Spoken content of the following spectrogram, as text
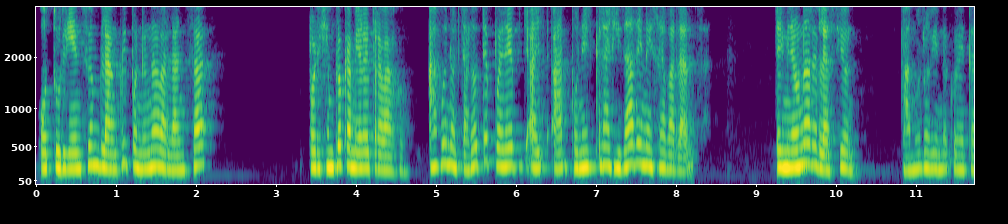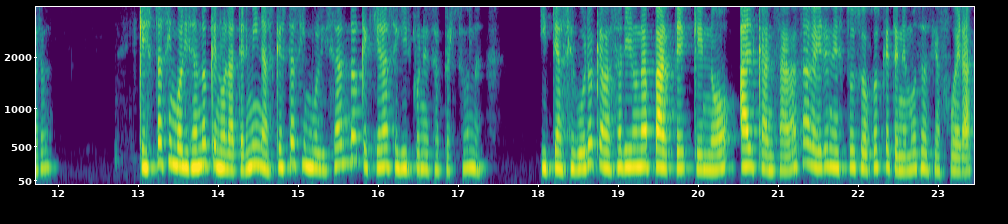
o tu lienzo en blanco y poner una balanza, por ejemplo, cambiar de trabajo. Ah, bueno, el tarot te puede poner claridad en esa balanza. Terminar una relación. Vamos viendo con el tarot. ¿Qué está simbolizando que no la terminas? ¿Qué está simbolizando que quieras seguir con esa persona? Y te aseguro que va a salir una parte que no alcanzabas a ver en estos ojos que tenemos hacia afuera.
